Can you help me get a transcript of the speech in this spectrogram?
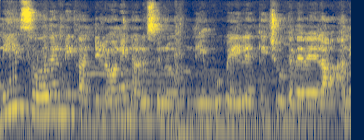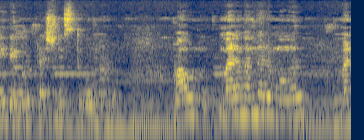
నీ సోదరుని కంటిలోని నలుసును నీవు వేలెత్తి చూపదవేలా అని దేవుడు ప్రశ్నిస్తూ ఉన్నాడు. అవును మనమందరము మన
